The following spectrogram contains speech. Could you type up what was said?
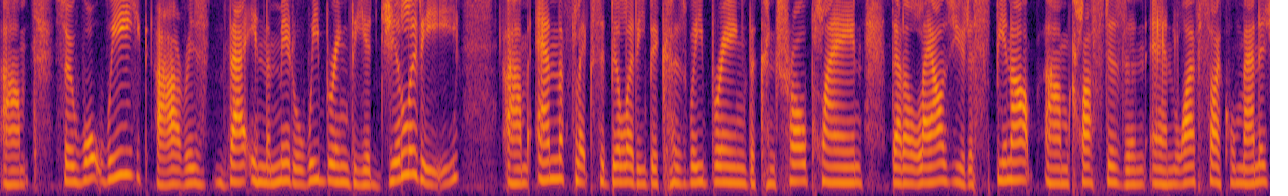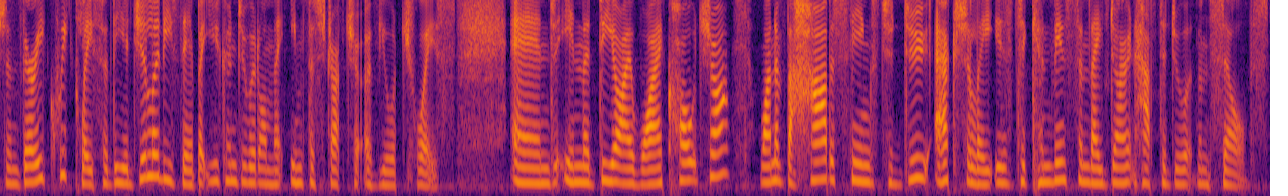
Um, so, what we are is that in the middle, we bring the agility um, and the flexibility because we bring the control plane that allows you to spin up um, clusters and, and lifecycle manage them very quickly. So the agility is there, but you can do it on the infrastructure of your choice. And in the DIY culture, one of the hardest things to do actually is to convince them they don't have to do it themselves.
